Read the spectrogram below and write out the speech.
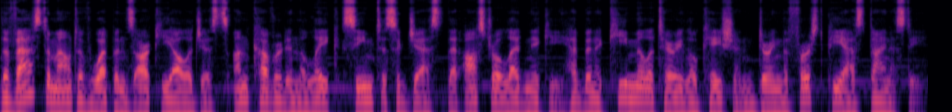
The vast amount of weapons archaeologists uncovered in the lake seem to suggest that Ostroledniki had been a key military location during the First Piast dynasty.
